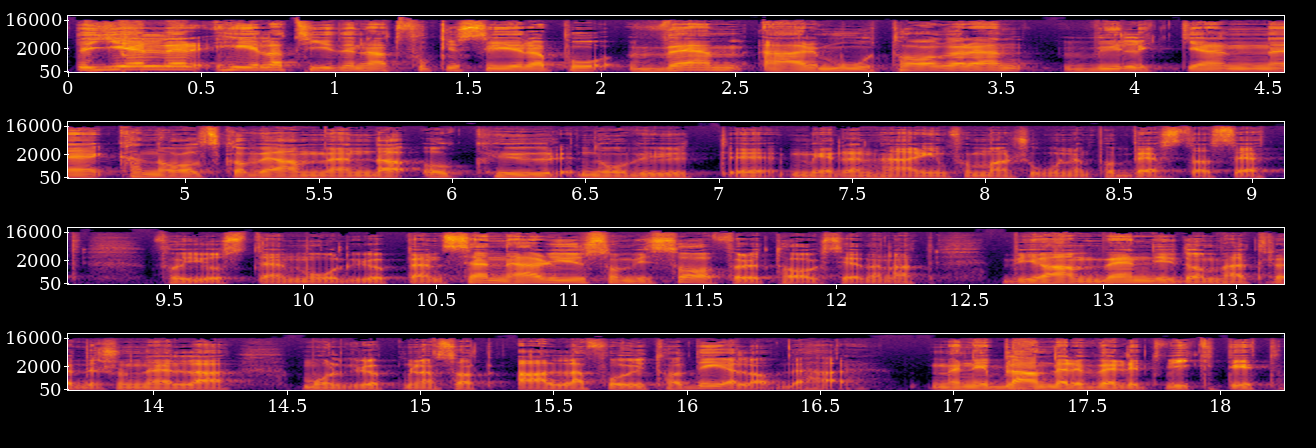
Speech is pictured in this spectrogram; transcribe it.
det gäller hela tiden att fokusera på vem är mottagaren, vilken eh, kanal ska vi använda och hur når vi ut eh, med den här informationen på bästa sätt för just den målgruppen. Sen är det ju som vi sa för ett tag sedan att vi använder de här traditionella målgrupperna så att alla får ju ta del av det här. Men ibland är det väldigt viktigt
